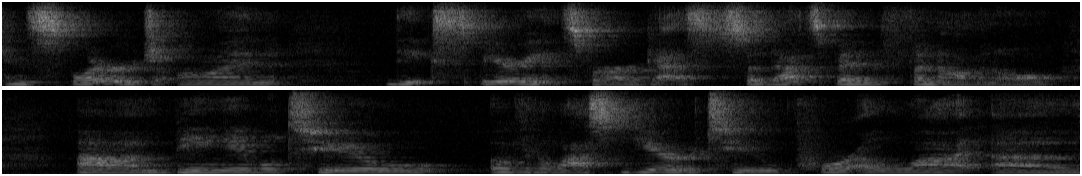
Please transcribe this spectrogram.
can splurge on the experience for our guests. So that's been phenomenal. Um, being able to, over the last year or two, pour a lot of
